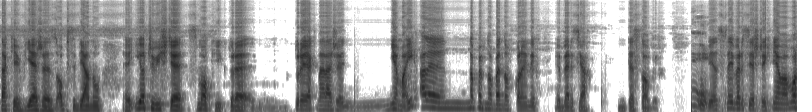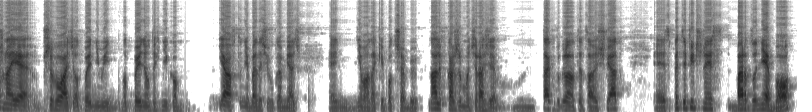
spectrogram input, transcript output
takie wieże z obsydianu e, i oczywiście smoki, które, które jak na razie nie ma ich, ale na pewno będą w kolejnych wersjach testowych. Więc w tej wersji jeszcze ich nie ma, można je przywołać odpowiednimi, odpowiednią techniką. Ja w to nie będę się wgłębiać, e, nie ma takiej potrzeby. No ale w każdym bądź razie mm, tak wygląda ten cały świat. E, specyficzne jest bardzo niebo.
